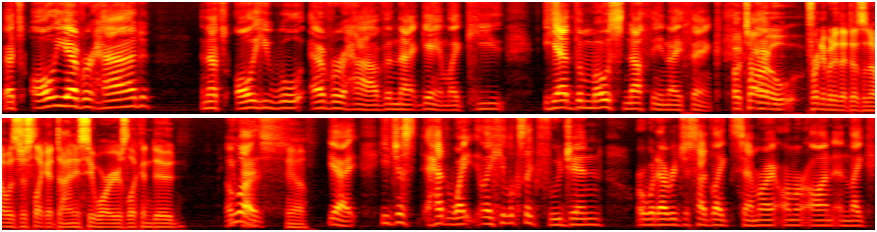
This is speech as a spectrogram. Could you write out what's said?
that's all he ever had and that's all he will ever have in that game like he he had the most nothing i think Hotaru, for anybody that doesn't know, was just like a Dynasty Warriors looking dude. he Okay. was Yeah. yeah he just had white like he looks like fujin or whatever he just had like samurai armor on and like th-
